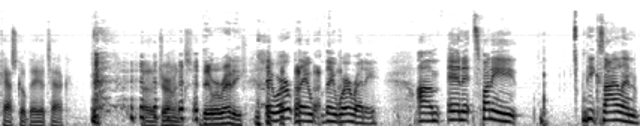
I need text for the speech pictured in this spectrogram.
Casco Bay attack. uh, the Germans. They were ready. they were they they were ready. Um, and it's funny, Peaks Island,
